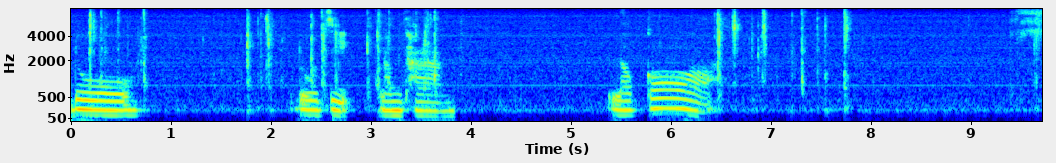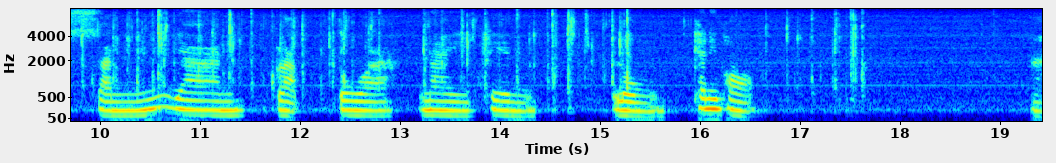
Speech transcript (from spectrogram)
โด โดจินำทาง แล้วก็ สัญญาณกลับตัวในเทรน ลงแค่นี้พออะ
